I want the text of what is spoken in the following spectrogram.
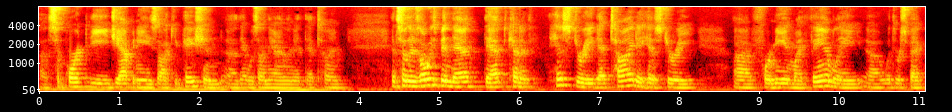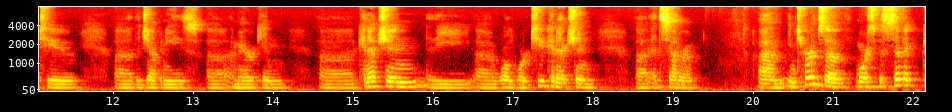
uh, support the Japanese occupation that was on the island at that time. And so there's always been that, that kind of history, that tie to history uh, for me and my family uh, with respect to uh, the Japanese uh, American uh, connection, the World War II connection, etc. Um, in terms of more specific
